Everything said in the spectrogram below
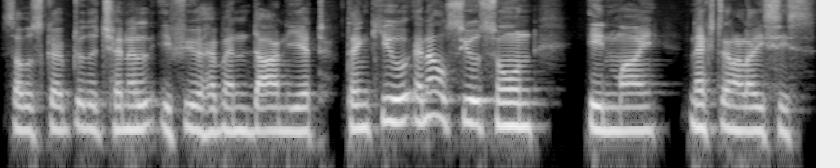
subscribe to the channel if you haven't done yet. Thank you and i'll see you soon in my next analysis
